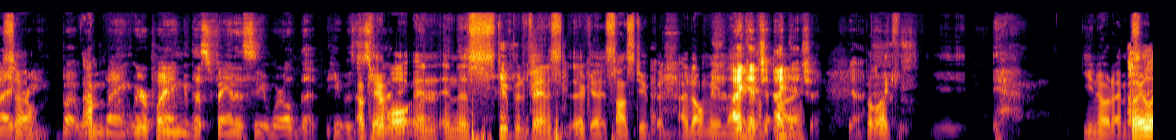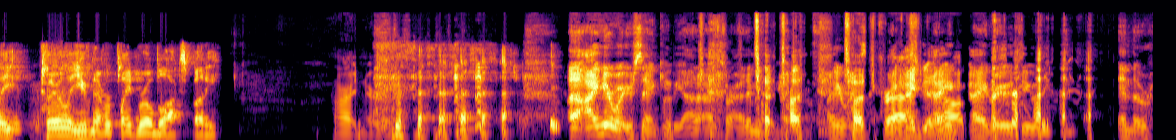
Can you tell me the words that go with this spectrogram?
I So, agree, but we're I'm- playing. We were playing this fantasy world that he was. Okay, well, describing in in this stupid fantasy, okay, it's not stupid. I don't mean that. I get I'm you. I sorry. get you. Yeah. But like, y- you know what I mean. Clearly, clearly, you've never played Roblox, buddy. All right, nerd. I, I hear what you're saying, QB. I, I'm sorry. I didn't mean to cut. I hear Touch you're. Like, I grass, I. I agree with you. In, in the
